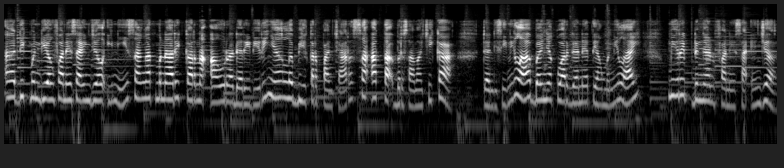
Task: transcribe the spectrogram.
adik mendiang Vanessa Angel ini sangat menarik karena aura dari dirinya lebih terpancar saat tak bersama Cika. Dan di sinilah banyak warganet yang menilai mirip dengan Vanessa Angel.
